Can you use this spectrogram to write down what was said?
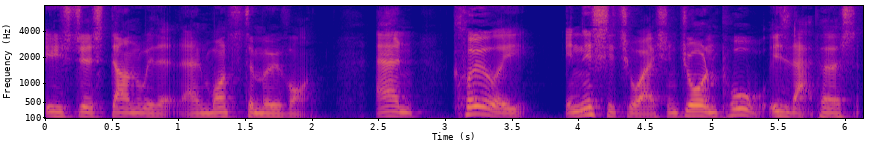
is just done with it and wants to move on. And clearly, in this situation, Jordan Poole is that person.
